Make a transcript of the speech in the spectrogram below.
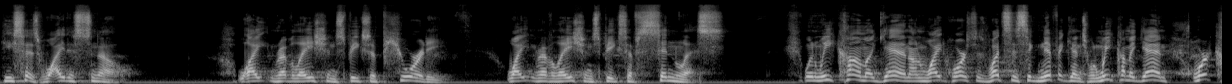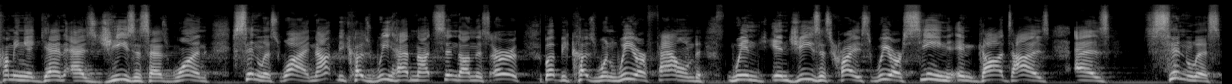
He says, white as snow. White in Revelation speaks of purity. White in Revelation speaks of sinless. When we come again on white horses, what's the significance? When we come again, we're coming again as Jesus, as one sinless. Why? Not because we have not sinned on this earth, but because when we are found when in Jesus Christ, we are seen in God's eyes as sinless,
